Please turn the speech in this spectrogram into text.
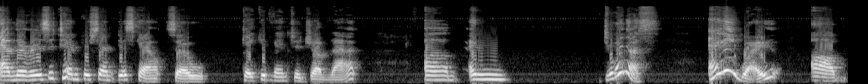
And there is a 10% discount, so take advantage of that. Um, and join us. Anyway, um,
